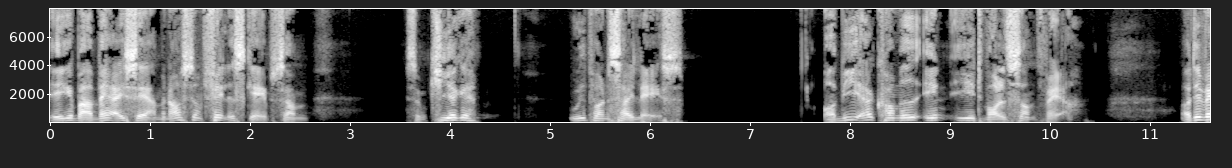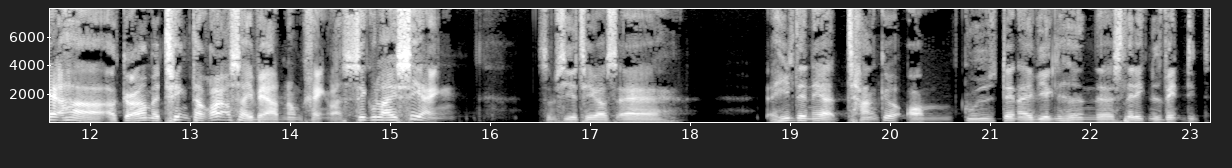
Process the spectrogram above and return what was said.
ikke bare hver især, men også som fællesskab, som, som kirke, ude på en sejlads. Og vi er kommet ind i et voldsomt vejr. Og det vejr har at gøre med ting, der rører sig i verden omkring os. Sekulariseringen, som siger til os, at, at hele den her tanke om Gud, den er i virkeligheden øh, slet ikke nødvendigt.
